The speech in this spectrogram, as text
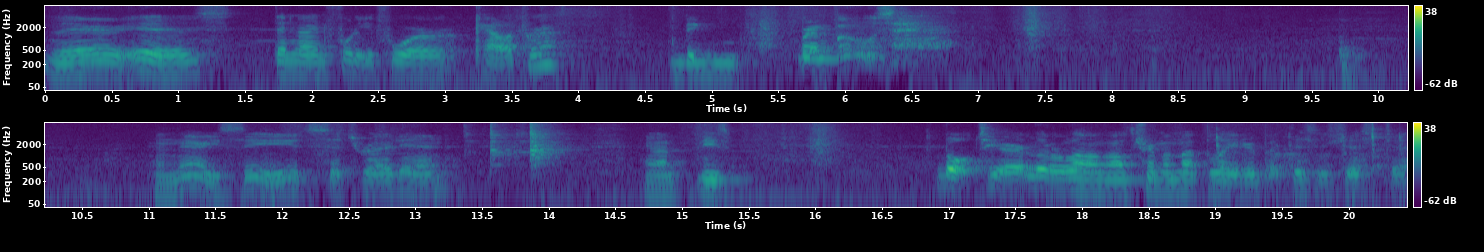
There is the 944 caliper. Big Brembos. And there you see, it sits right in. And these bolts here are a little long, I'll trim them up later, but this is just to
